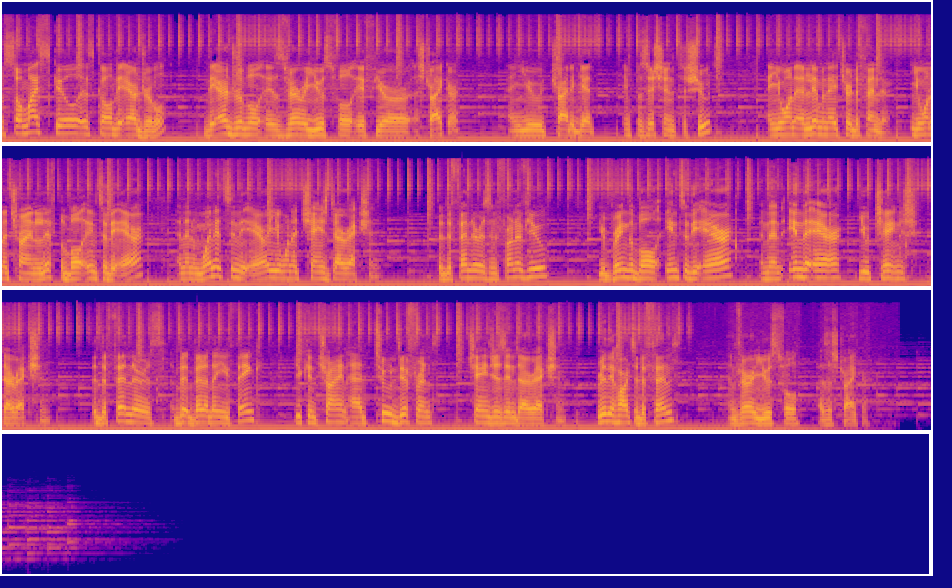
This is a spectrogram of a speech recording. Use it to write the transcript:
So my skill is called the air dribble. The air dribble is very useful if you're a striker and you try to get in position to shoot and you want to eliminate your defender. You want to try and lift the ball into the air and then when it's in the air you want to change direction. The defender is in front of you, you bring the ball into the air and then in the air you change direction. The defender is a bit better than you think. You can try and add two different changes in direction. Really hard to defend and very useful as a striker.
